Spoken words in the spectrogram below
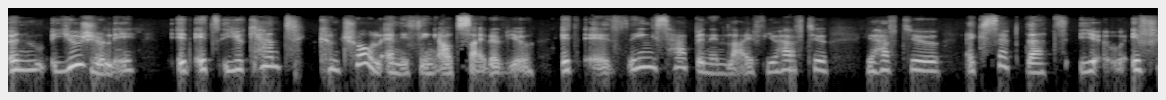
and usually it, it's you can't control anything outside of you. It, it things happen in life. You have to you have to accept that you, if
